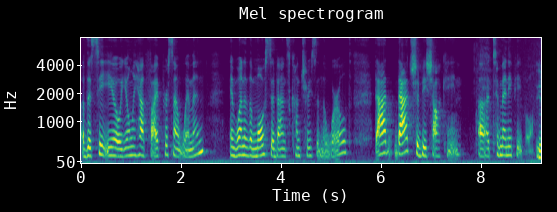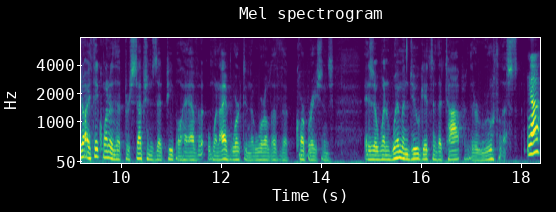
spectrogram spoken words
of the CEO, you only have 5% women in one of the most advanced countries in the world, that, that should be shocking uh, to many people. You know, I think one of the perceptions that people have uh, when I've worked in the world of the corporations is that when women do get to the top, they're ruthless. Yeah.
